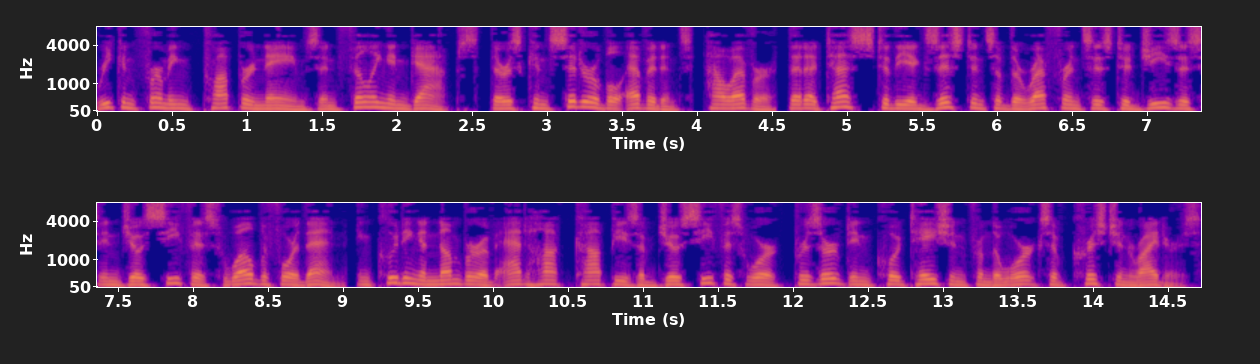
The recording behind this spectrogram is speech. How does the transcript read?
reconfirming proper names and filling in gaps. There is considerable evidence, however, that attests to the existence of the references to Jesus in Josephus well before then, including a number of ad hoc copies of Josephus' work preserved in quotation from the works of Christian writers.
